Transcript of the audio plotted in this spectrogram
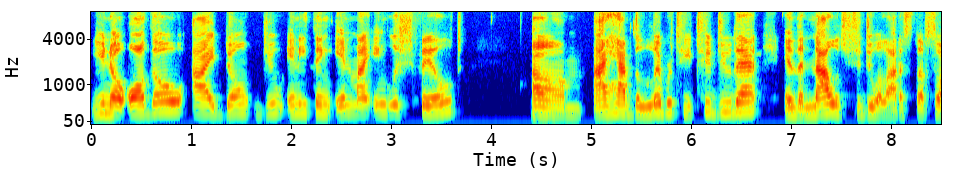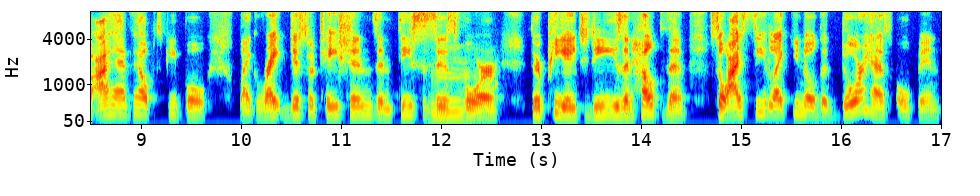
you know, although I don't do anything in my English field, um i have the liberty to do that and the knowledge to do a lot of stuff. So i have helped people like write dissertations and theses mm. for their phds and help them. So i see like you know the door has opened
